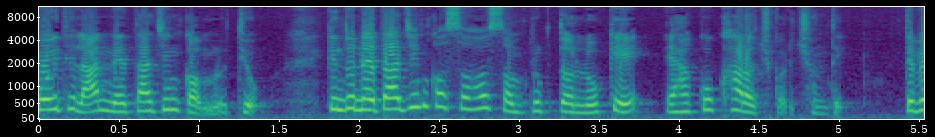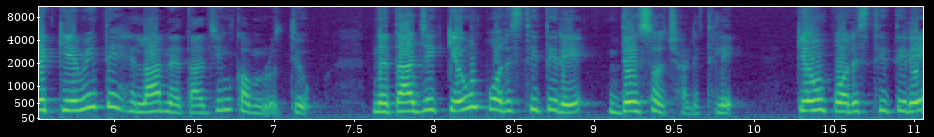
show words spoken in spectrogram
ହୋଇଥିଲା ନେତାଜୀଙ୍କ ମୃତ୍ୟୁ। କିନ୍ତୁ ନେତାଜୀଙ୍କ ସହ ସମ୍ପୃକ୍ତ ଲୋକେ ଏହାକୁ ଖାରଜ କରିଛନ୍ତି। ତେବେ କେମିତି ହେଲା ନେତାଜୀଙ୍କ ମୃତ୍ୟୁ? ନେତାଜୀ କେଉଁ ପରିସ୍ଥିତିରେ ଦେଶ ଛାଡ଼ିଥିଲେ? କେଉଁ ପରିସ୍ଥିତିରେ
